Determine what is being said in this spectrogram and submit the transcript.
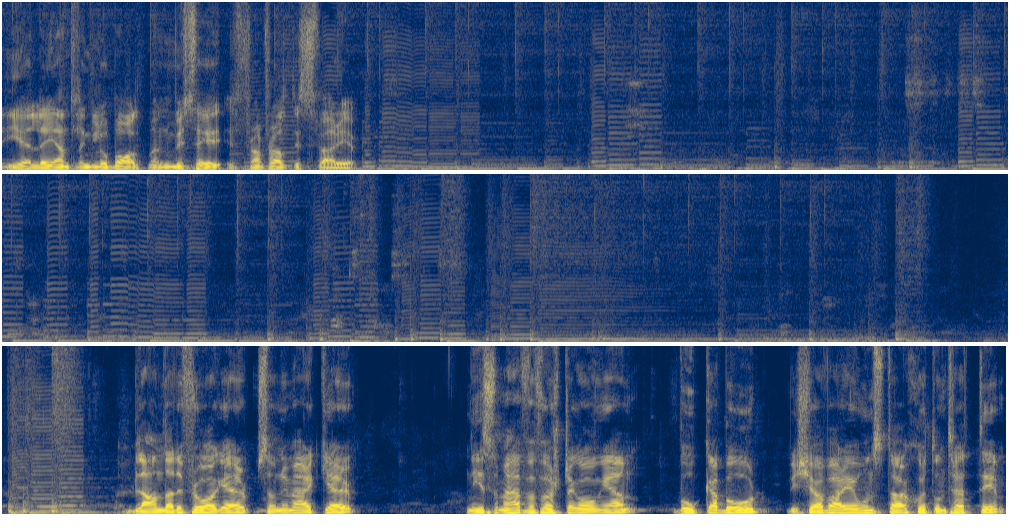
Det gäller egentligen globalt, men vi säger framförallt i Sverige. Blandade frågor, som ni märker. Ni som är här för första gången, boka bord. Vi kör varje onsdag 17.30.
